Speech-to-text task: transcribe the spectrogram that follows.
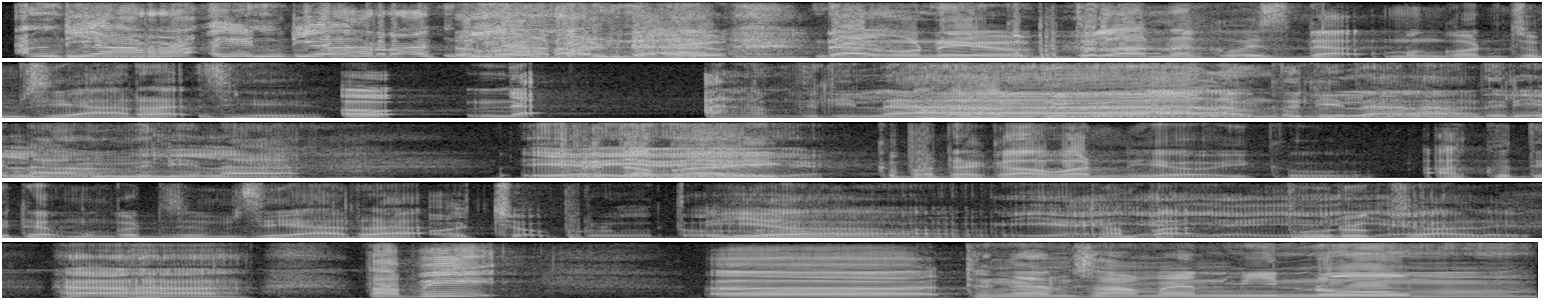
Andiara, Andiara. Oh, Ndak yo, ndak ngono yo. kebetulan aku wis ndak mengkonsumsi arak sih Oh, ndak. Alhamdulillah. Alhamdulillah, alhamdulillah, alhamdulillah, alhamdulillah. Iya, Berita iya, iya, baik iya. kepada kawan ya iku aku tidak mengkonsumsi arak Ojo bro, tolong. Iya, iya, dampak iya, iya, buruk iya. soalnya. Ha, ha, ha. Tapi eh dengan samen minum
